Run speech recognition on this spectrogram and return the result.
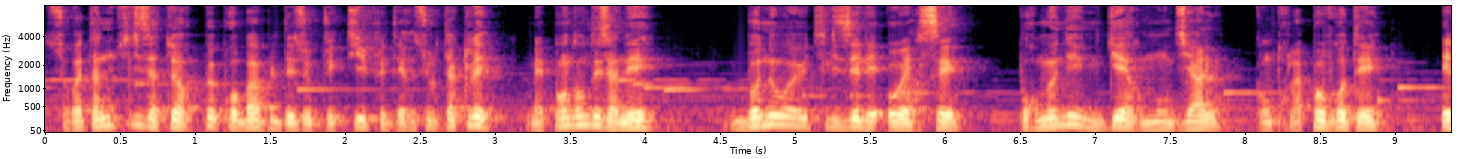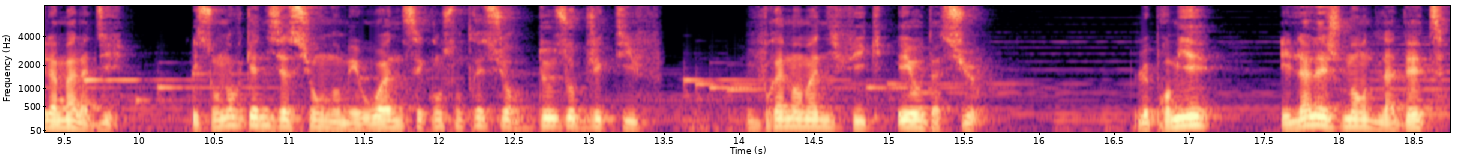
serait un utilisateur peu probable des objectifs et des résultats clés, mais pendant des années, Bono a utilisé les ORC pour mener une guerre mondiale contre la pauvreté et la maladie. Et son organisation nommée One s'est concentrée sur deux objectifs vraiment magnifiques et audacieux. Le premier est l'allègement de la dette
